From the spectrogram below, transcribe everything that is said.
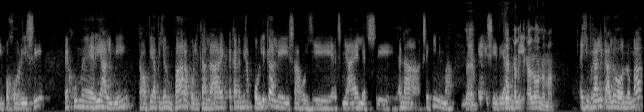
υποχωρήσει. Έχουμε Realme, τα οποία πηγαίνουν πάρα πολύ καλά. Έ- Έκανε μια πολύ καλή εισαγωγή, έτσι, μια έλευση, ένα ξεκίνημα Ναι. ε, πέρυσι η Και Realme. έβγαλε και καλό όνομα. Έχει βγάλει καλό όνομα.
